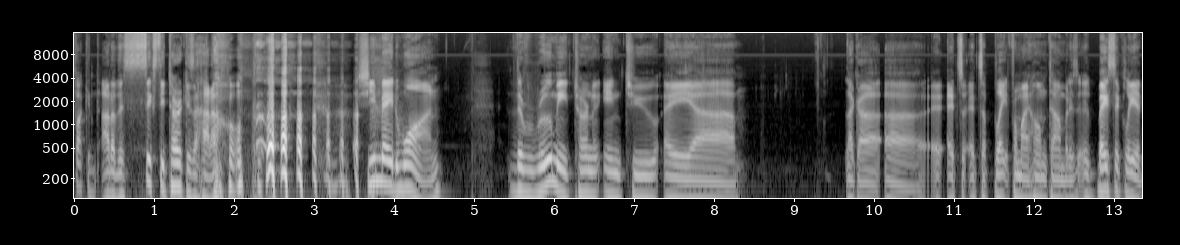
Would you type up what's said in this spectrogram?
fucking out of the sixty turkeys I had at home, she made one. The roomie turned it into a uh, like a uh, it's it's a plate from my hometown, but it's, it's basically a,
